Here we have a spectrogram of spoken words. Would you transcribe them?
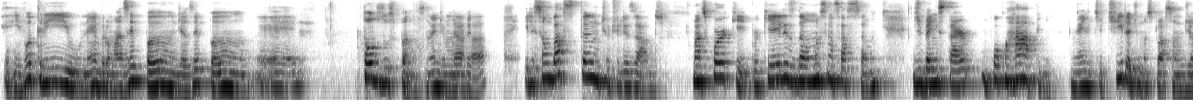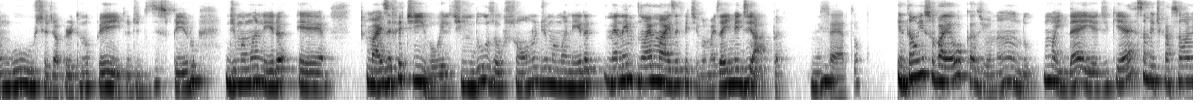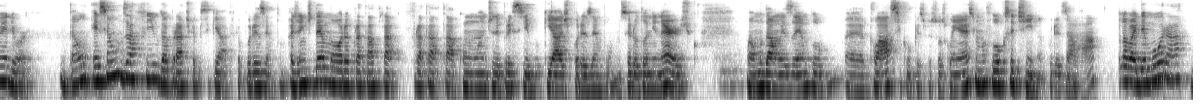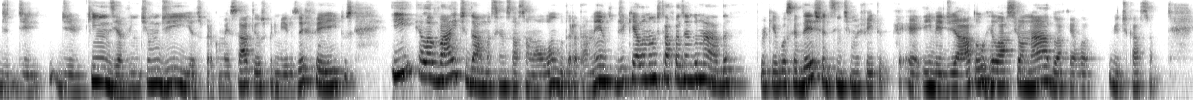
Rivotril, né, bromazepam, diazepam, é, todos os PANs, né, de maneira... Uhum. Eles são bastante utilizados. Mas por quê? Porque eles dão uma sensação de bem-estar um pouco rápido, né? Ele te tira de uma situação de angústia, de aperto no peito, de desespero, de uma maneira é, mais efetiva, ou ele te induz ao sono de uma maneira, não é, não é mais efetiva, mas é imediata. Né? Certo. Então, isso vai ocasionando uma ideia de que essa medicação é melhor. Então, esse é um desafio da prática psiquiátrica, por exemplo. A gente demora para tratar, tratar com um antidepressivo que age, por exemplo, um serotoninérgico. Vamos dar um exemplo é, clássico que as pessoas conhecem, uma fluoxetina, por exemplo. Tá. Ela vai demorar de, de, de 15 a 21 dias para começar a ter os primeiros efeitos, e ela vai te dar uma sensação ao longo do tratamento de que ela não está fazendo nada, porque você deixa de sentir um efeito é, imediato ou relacionado àquela medicação.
